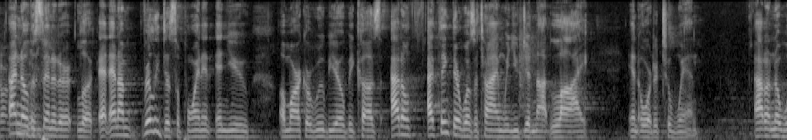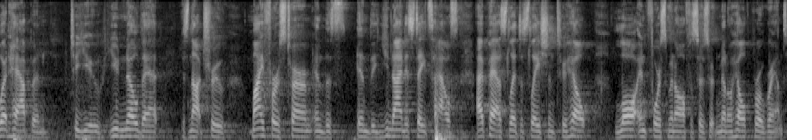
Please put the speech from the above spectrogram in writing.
I know the senator, look, and, and I'm really disappointed in you, uh, Marco Rubio, because I don't, I think there was a time when you did not lie in order to win. I don't know what happened to you. You know that is not true. My first term in, this, in the United States House, I passed legislation to help law enforcement officers with mental health programs.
